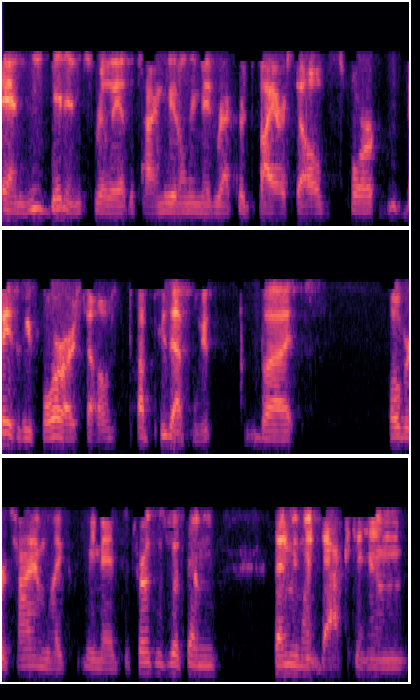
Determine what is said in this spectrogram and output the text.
and we didn't really at the time. We had only made records by ourselves for basically for ourselves up to that point. But over time, like we made Citrosis with him, then we went back to him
